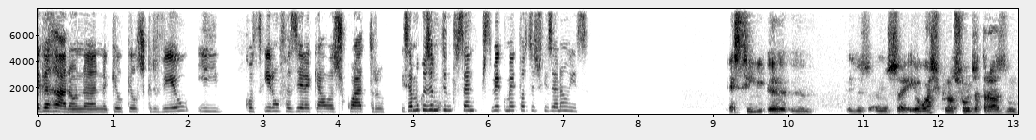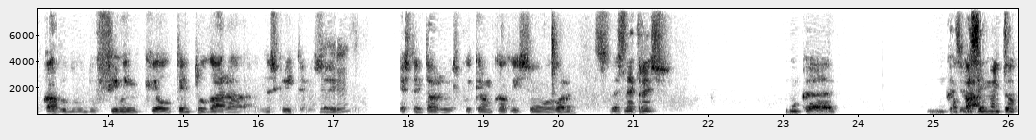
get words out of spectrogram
agarraram na, naquilo que ele escreveu e conseguiram fazer aquelas quatro? Isso é uma coisa muito interessante perceber como é que vocês fizeram isso. É sim, uh, eu não sei, eu acho que nós fomos atrás um bocado do, do feeling que ele tentou dar a, na escrita, não sei. Uhum. Queres tentar explicar um bocado isso agora? As letras nunca Nunca estive assim muito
